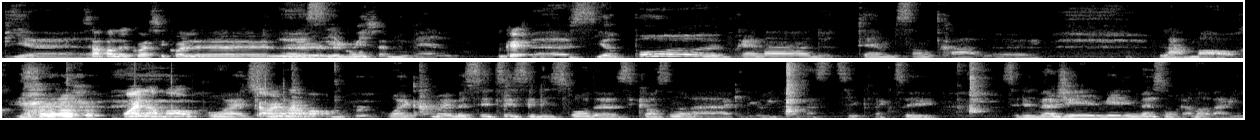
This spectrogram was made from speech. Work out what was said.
Puis, euh, Ça parle de quoi? C'est quoi le, le, euh, le concept? nouvelles. Ok. Euh, S'il n'y a pas vraiment de thème central, la mort. Ouais, la mort. ouais, Quand même la mort, un peu. Ouais, quand même. Mais c'est, histoires de. C'est classé dans la catégorie fantastique. Fait que, tu sais, c'est des nouvelles. Mais les nouvelles sont vraiment variées.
